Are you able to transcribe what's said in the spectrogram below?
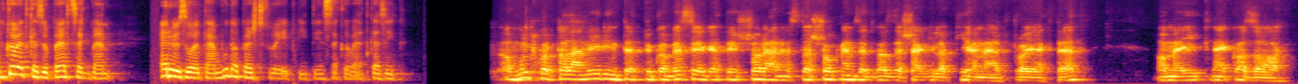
A következő percekben Erő Zoltán Budapest főépítésze következik. A múltkor talán érintettük a beszélgetés során ezt a sok nemzetgazdaságilag kiemelt projektet, amelyiknek az a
